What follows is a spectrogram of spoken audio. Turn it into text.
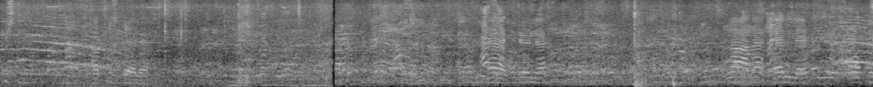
60 lira. 60 TL. Evet şöyle. Lahana 50, 30,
